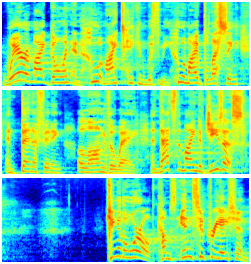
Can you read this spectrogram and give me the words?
where am I going and who am I taking with me? Who am I blessing and benefiting along the way? And that's the mind of Jesus. King of the world comes into creation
